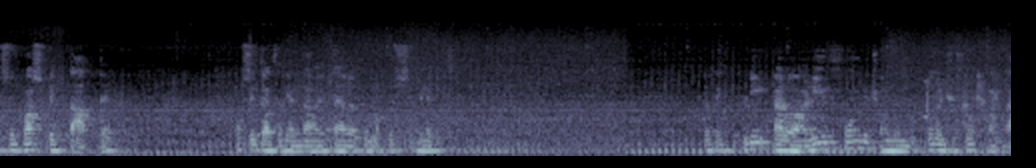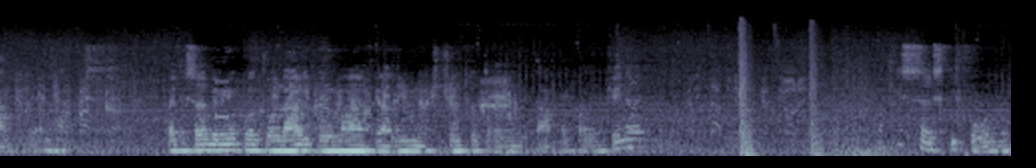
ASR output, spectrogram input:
questo qua aspettate. Non si tratta di andare a terra il prima possibile. Perché lì allora lì in fondo c'è un bottone ci sono comandanti perché sarebbe meglio controllarli prima che arrivi a 130 qualcosa del genere. Ma che essere schifoso?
